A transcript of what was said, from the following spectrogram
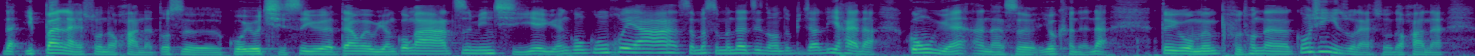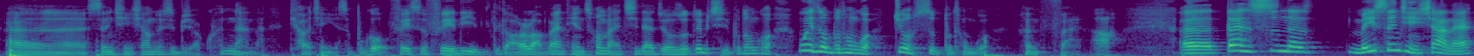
那一般来说的话呢，都是国有企事业单位员工啊，知名企业员工工会啊，什么什么的这种都比较厉害的公务员啊，那是有可能的。对于我们普通的工薪一族来说的话呢，呃，申请相对是比较困难的，条件也是不够，费时费力，搞了老半天，充满期待，最后说对不起不通过，为什么不通过？就是不通过，很烦啊。呃，但是呢。没申请下来，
